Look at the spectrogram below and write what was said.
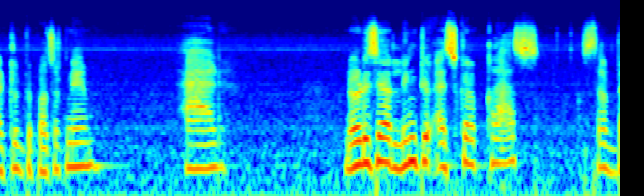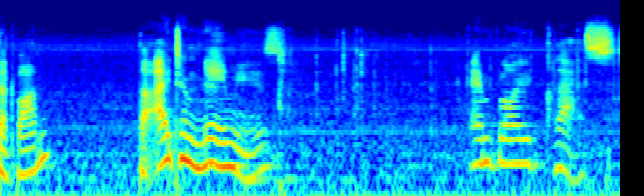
I click the project name. Add. Notice here LINQ to SQL class. Select that one the item name is employee class.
